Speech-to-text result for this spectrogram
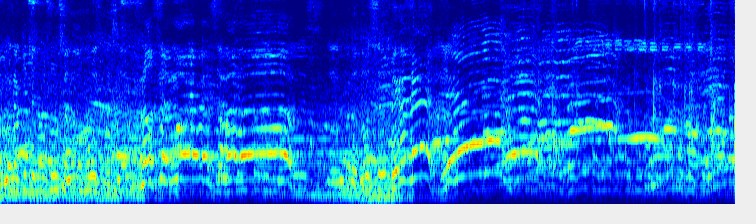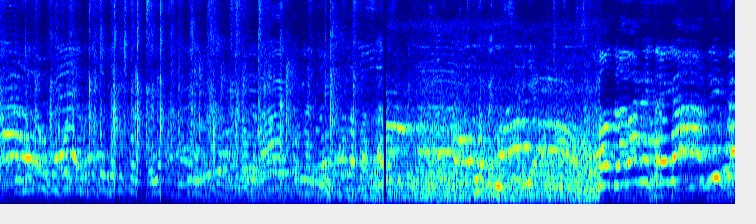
Y bueno, aquí tenemos un saludo muy especial. ¡No se mueve ese balón! Número 12. ¡Pégale! Uno pensaría que no. ¡Nos la van a entregar, dice!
